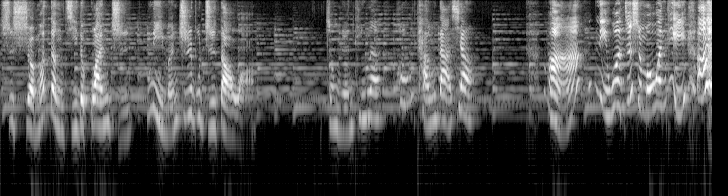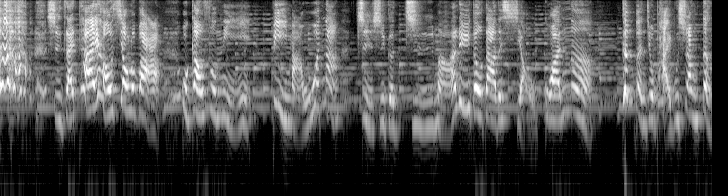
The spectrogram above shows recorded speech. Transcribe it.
是什么等级的官职？你们知不知道啊？众人听了，哄堂大笑。啊，你问这什么问题？啊哈哈，实在太好笑了吧！我告诉你，弼马温呐，只是个芝麻绿豆大的小官呢，根本就排不上等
